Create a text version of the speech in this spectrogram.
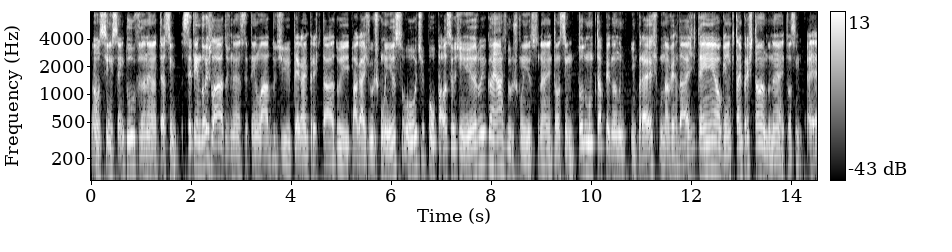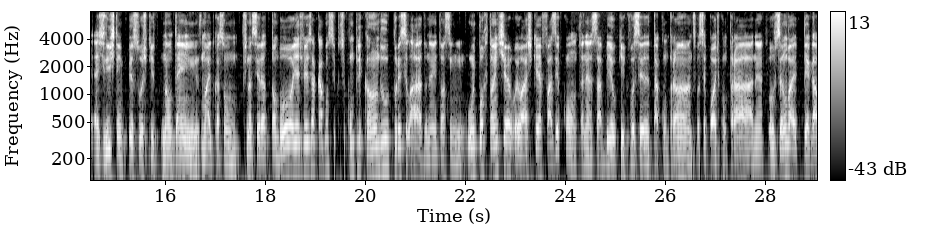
Não, sim, sem dúvida, né? Até assim, você tem dois lados, né? Você tem o lado de pegar emprestado e pagar juros com isso, ou de poupar o seu dinheiro e ganhar juros com isso, né? Então, assim, todo mundo que está pegando empréstimo, na verdade, tem alguém que está emprestando, né? Então, assim, é, existem pessoas que não têm uma educação financeira tão boa e às vezes acabam se, se complicando por esse lado, né? Então, assim, o importante, eu, eu acho que é fazer conta, né? Saber o que, que você está comprando, se você pode comprar, né? Ou você não vai pegar,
